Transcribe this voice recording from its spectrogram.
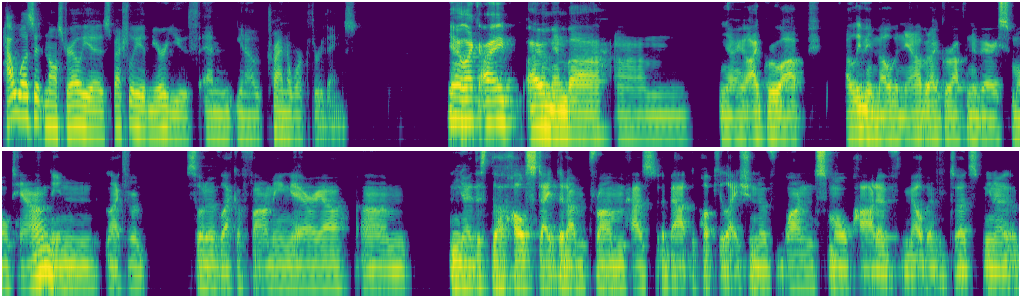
how was it in australia especially in your youth and you know trying to work through things yeah, like I I remember um, you know, I grew up I live in Melbourne now, but I grew up in a very small town in like a sort of like a farming area. Um, you know, this the whole state that I'm from has about the population of one small part of Melbourne. So it's, you know,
